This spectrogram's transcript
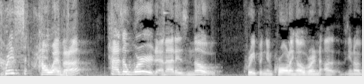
Chris, however, has a word, and that is no. Creeping and crawling over in, uh, you know,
